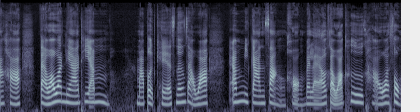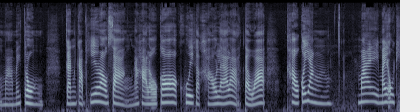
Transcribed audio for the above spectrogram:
นะคะ แต่ว่าวันนี้ที่แอมมาเปิดเคส เนื่องจากว่าแอมมีการสั่งของไปแล้ว แต่ว่าคือเขาอะส่งมาไม่ตรงกันกับที่เราสั่งนะคะ แล้วก็คุยกับเขาแล้วล่ะ แต่ว่าเขาก็ยังไม่ไม่โอเค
